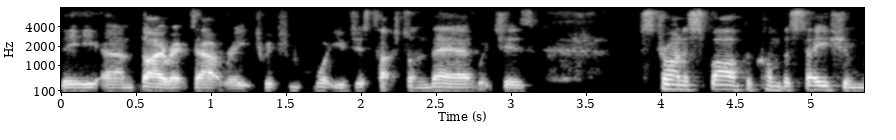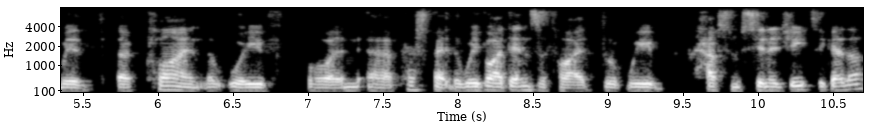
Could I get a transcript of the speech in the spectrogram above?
the um, direct outreach, which what you've just touched on there, which is trying to spark a conversation with a client that we've or a prospect that we've identified that we have some synergy together.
